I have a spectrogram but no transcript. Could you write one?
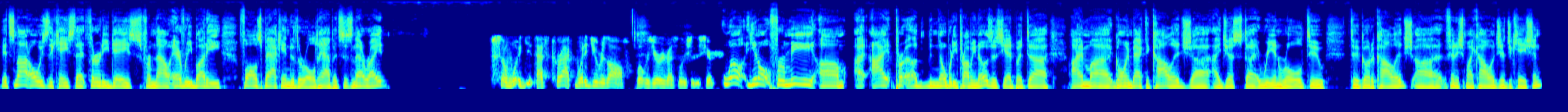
it's not always the case that 30 days from now, everybody falls back into their old habits. Isn't that right? So what, that's correct. What did you resolve? What was your resolution this year? Well, you know, for me, um, I, I pr- uh, nobody probably knows this yet, but uh, I'm uh, going back to college. Uh, I just uh, re-enrolled to to go to college, finish my college education.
